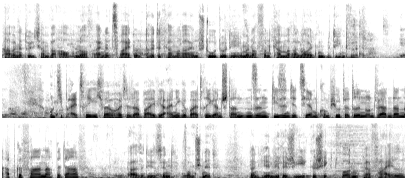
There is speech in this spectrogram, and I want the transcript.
Aber natürlich haben wir auch noch eine zweite und dritte Kamera im Studio, die immer noch von Kameraleuten bedient wird. Und die Beiträge, ich war heute dabei, wie einige Beiträge entstanden sind, die sind jetzt hier im Computer drin und werden dann abgefahren nach Bedarf? Also die sind vom Schnitt dann hier in die Regie geschickt worden per File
